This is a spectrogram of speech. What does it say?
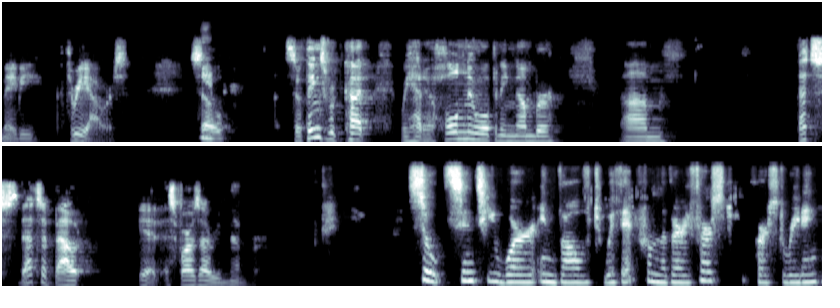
maybe three hours. So Yeah. so things were cut. We had a whole new opening number. Um, that's that's about it as far as I remember. So, since you were involved with it from the very first first reading,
